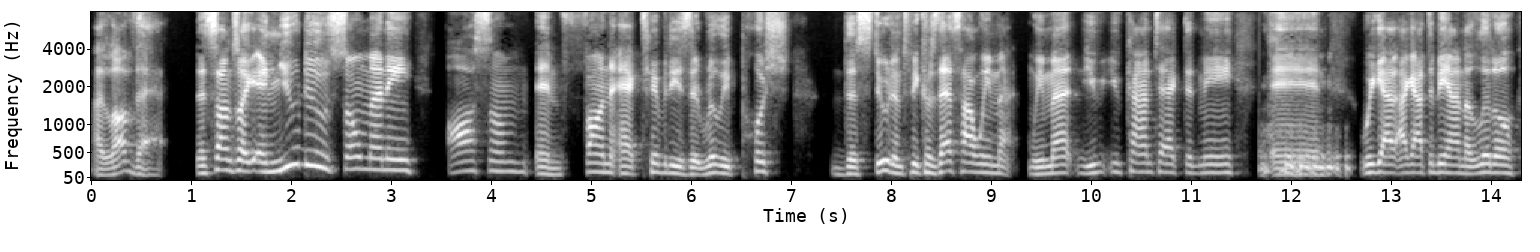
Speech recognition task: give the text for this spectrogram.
I love that. It sounds like, and you do so many awesome and fun activities that really push the students because that's how we met. We met you you contacted me and we got I got to be on a little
